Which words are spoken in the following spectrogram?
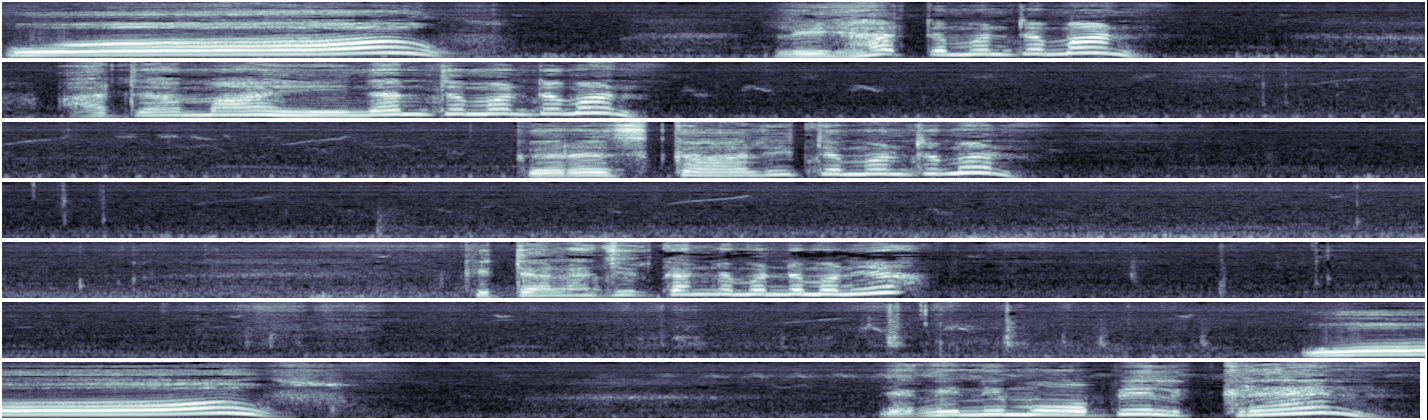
Wow, lihat teman-teman, ada mainan teman-teman. Keren sekali teman-teman. Kita lanjutkan teman-teman ya. Wow, yang ini mobil keren.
